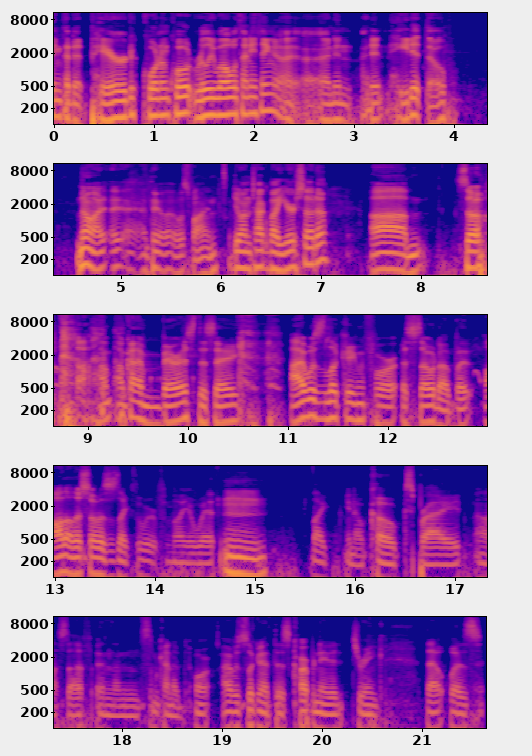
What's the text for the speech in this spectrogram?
think that it paired quote unquote really well with anything. I, I, didn't. I didn't hate it though. no I, I I think that was fine Do you want to talk about your soda? um so I'm, I'm kind of embarrassed to say I was looking for a soda but all the other sodas is like we were familiar with Mm. like you know Coke, Sprite, uh, stuff, and then some kind of. Or I was looking at this carbonated drink that was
